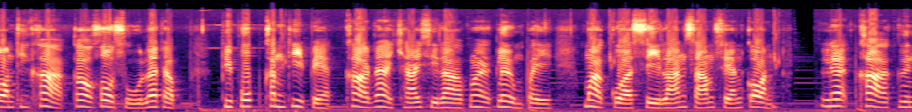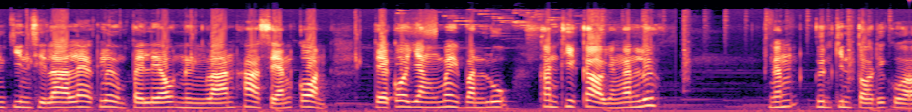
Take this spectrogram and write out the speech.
ตอนที่ข้าก้าวเข้าสู่ระดับพิภพขั้นที่ 8 ข้าได้ใช้ศิลาแรกเริ่มไปมากกว่า 4 ล้าน3แสนก้อน และข้ากืนกินศิลาแรกเริ่มไปแล้ว1ล้าน5แสนก้อน แต่ก็ยังไม่บรรลุขั้นที่ 9 อย่างนั้นหรืองั้นกืนกินต่อดีกว่า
